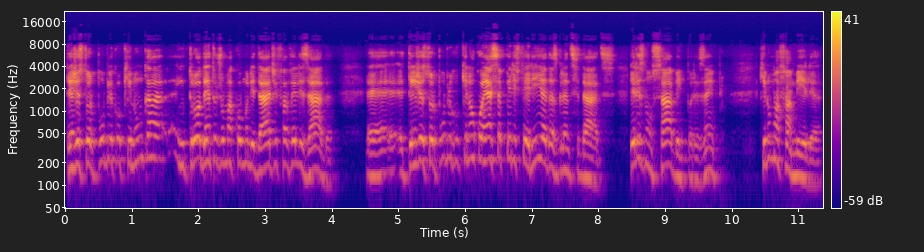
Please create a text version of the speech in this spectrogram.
Tem gestor público que nunca entrou dentro de uma comunidade favelizada. É, tem gestor público que não conhece a periferia das grandes cidades. Eles não sabem, por exemplo, que numa família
